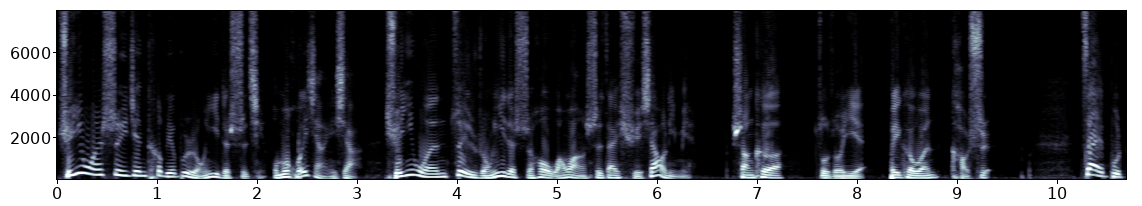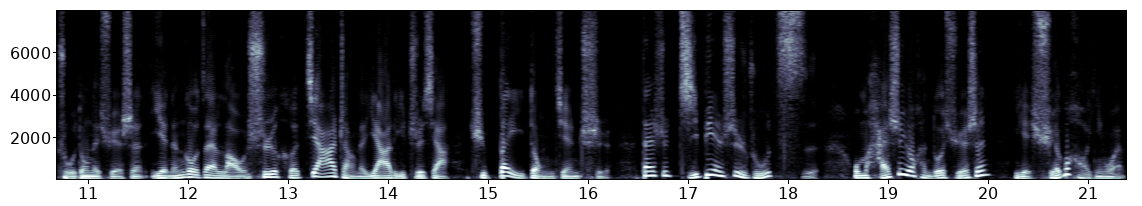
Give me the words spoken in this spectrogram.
学英文是一件特别不容易的事情。我们回想一下，学英文最容易的时候，往往是在学校里面上课、做作业、背课文、考试。再不主动的学生，也能够在老师和家长的压力之下去被动坚持。但是，即便是如此，我们还是有很多学生也学不好英文。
